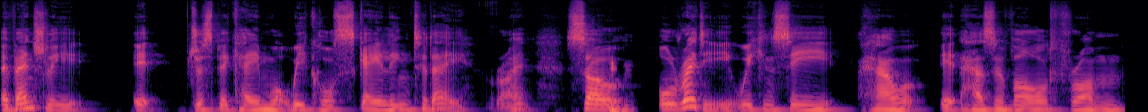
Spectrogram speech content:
eventually it just became what we call scaling today, right? So Mhm. already we can see how it has evolved from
